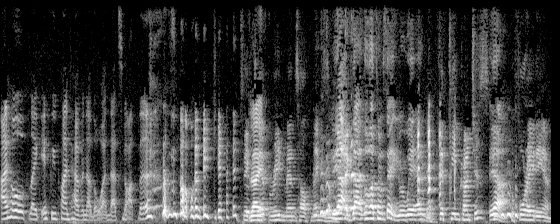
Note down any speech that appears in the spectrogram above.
I hope, like, if we plan to have another one, that's not the that's not what I get. Big Right. tip: read Men's Health magazine. Yeah, exactly. That's what I'm saying. You were way ahead of me. 15 crunches Yeah, before 8 a.m.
